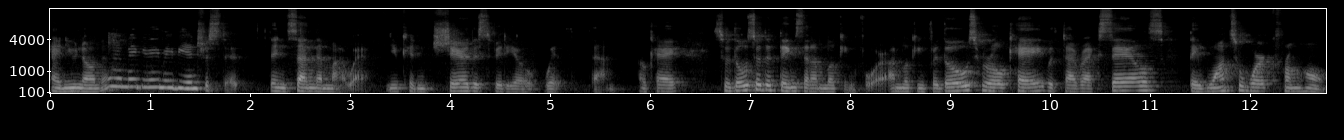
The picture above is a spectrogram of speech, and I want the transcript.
and you know eh, maybe they may be interested, then send them my way. You can share this video with them. Okay. So those are the things that I'm looking for. I'm looking for those who are okay with direct sales. They want to work from home.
